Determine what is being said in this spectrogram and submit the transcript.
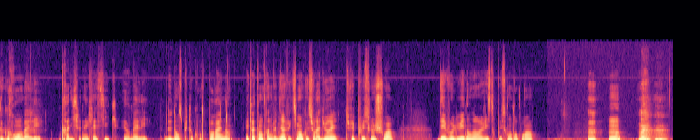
de grands ballets traditionnels classiques et un ballet de danse plutôt contemporaine. Et toi, tu es en train de me dire effectivement que sur la durée, tu fais plus le choix d'évoluer dans un registre plus contemporain. Mm. Mm. Ouais.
